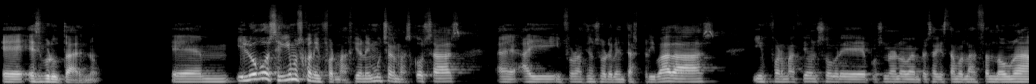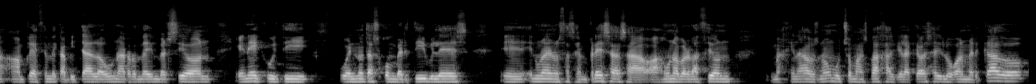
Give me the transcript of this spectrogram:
eh, es brutal, ¿no? Em, y luego seguimos con información, hay muchas más cosas, eh, hay información sobre ventas privadas, información sobre pues, una nueva empresa que estamos lanzando, una ampliación de capital o una ronda de inversión en equity o en notas convertibles en una de nuestras empresas a, una valoración, imaginaos, ¿no? mucho más baja que la que va a salir luego al mercado.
